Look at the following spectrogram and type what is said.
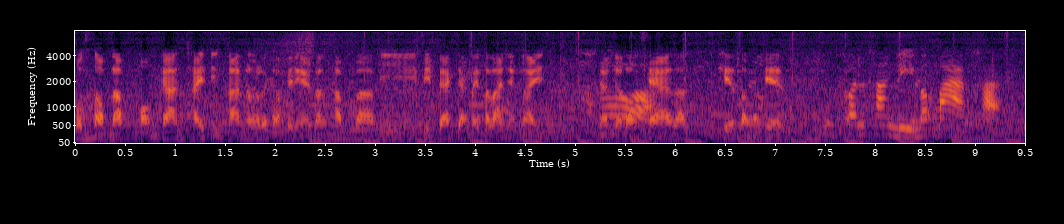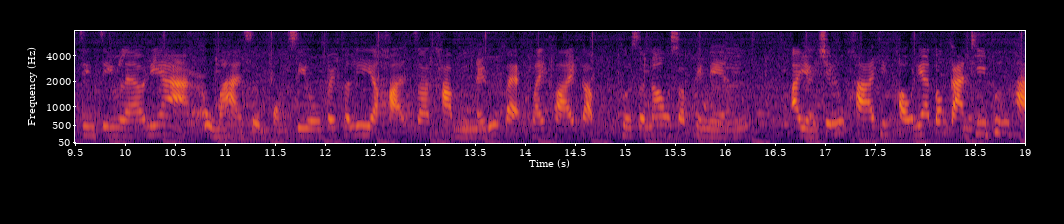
ผลตอบรับของการใช้สินค้านวัตกรรมเป็นยังไงบ้างครับ ว่ามีฟีดแบ็กจากในตลาดอย่างไรอยากจะลองแชร์แล้วเคสสองเคสค่อนข้างดีมาก ๆ ค่ะ จริง ๆ แล้วเนี่ย กลุ่มอาหารเสริมของ CEO Factory อะค่ะ จะทำในรูปแบบคล้าย ๆ กับ personal supplement อะอย่างเช่นลูกค้าที่เขาเนี่ยต้องการที่พึ่งพา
